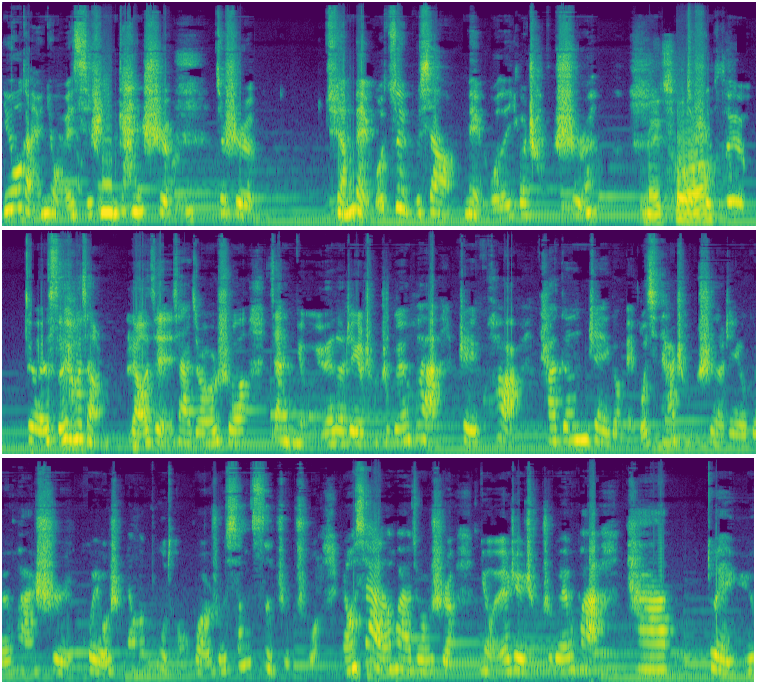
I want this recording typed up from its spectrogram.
因为我感觉纽约其实应该是就是全美国最不像美国的一个城市。没错。就是所以对，所以我想。了解一下，就是说，在纽约的这个城市规划这一块儿，它跟这个美国其他城市的这个规划是会有什么样的不同，或者说相似之处？然后下来的话，就是纽约这个城市规划，它对于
